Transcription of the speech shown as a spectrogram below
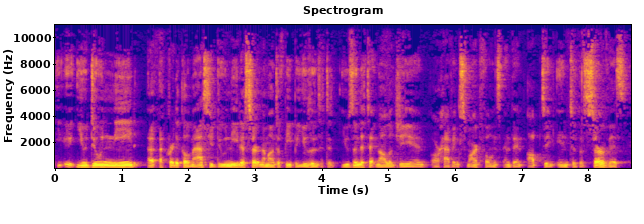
you do need a, critical mass. You do need a certain amount of people using the, using the technology and or having smartphones and then opting into the service.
